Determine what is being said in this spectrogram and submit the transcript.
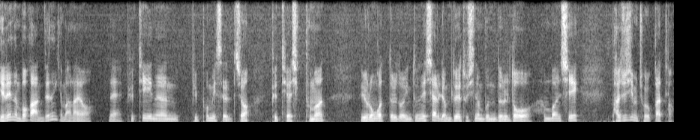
얘네는 뭐가 안 되는 게 많아요. 네. 뷰티는 비폼이 있어야 되죠. 뷰티와 식품은. 이런 것들도 인도네시아를 염두에 두시는 분들도 한 번씩 봐주시면 좋을 것 같아요.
